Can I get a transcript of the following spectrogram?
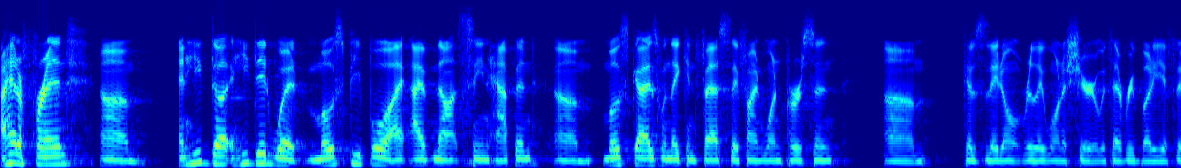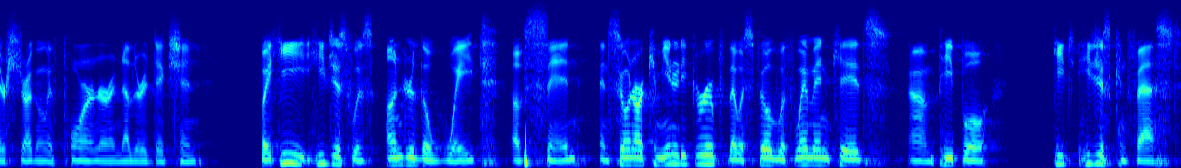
I had a friend, um, and he, do, he did what most people I, have not seen happen. Um, most guys, when they confess, they find one person. Um, because they don't really want to share it with everybody if they're struggling with porn or another addiction. But he, he just was under the weight of sin. And so in our community group that was filled with women, kids, um, people, he, he just confessed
